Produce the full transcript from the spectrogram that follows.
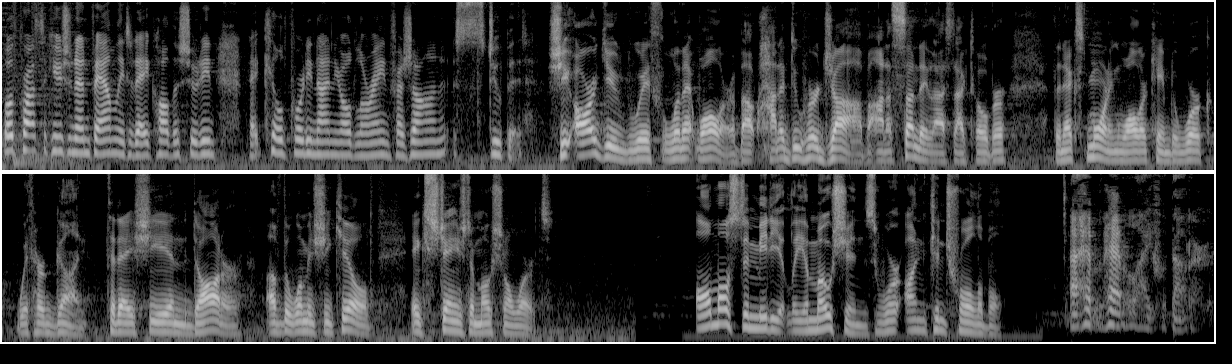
Both prosecution and family today called the shooting that killed 49-year-old Lorraine Faison stupid. She argued with Lynette Waller about how to do her job on a Sunday last October. The next morning, Waller came to work with her gun. Today, she and the daughter of the woman she killed exchanged emotional words. Almost immediately, emotions were uncontrollable. I haven't had a life without her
